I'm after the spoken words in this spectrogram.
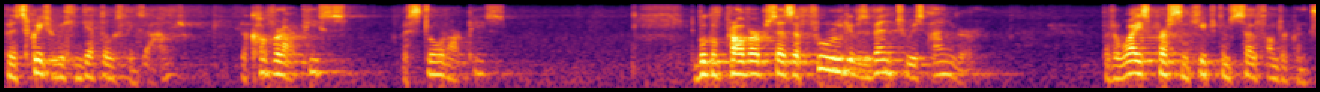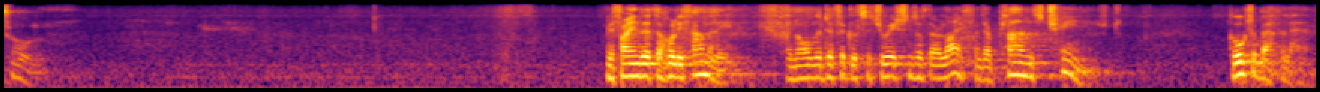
But it's great when we can get those things out, recover our peace, restore our peace. The book of Proverbs says, A fool gives vent to his anger, but a wise person keeps himself under control. We find that the Holy Family, in all the difficult situations of their life, when their plans changed, go to Bethlehem,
